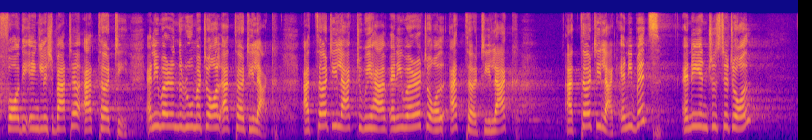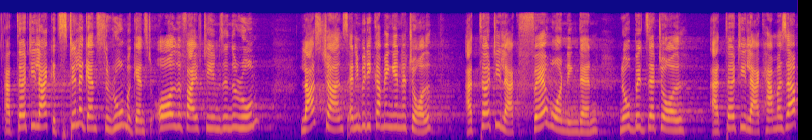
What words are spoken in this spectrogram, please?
for the English batter at 30. Anywhere in the room at all at 30 lakh? At 30 lakh, do we have anywhere at all at 30 lakh? At 30 lakh, any bids? Any interest at all? At 30 lakh, it's still against the room, against all the five teams in the room. Last chance, anybody coming in at all? At 30 lakh, fair warning then, no bids at all. At 30 lakh, hammers up.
